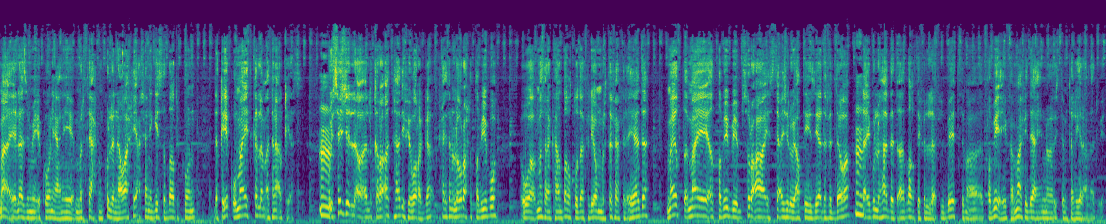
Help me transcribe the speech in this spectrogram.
ما لازم يكون يعني مرتاح من كل النواحي عشان يقيس الضغط يكون دقيق وما يتكلم أثناء القياس. مم. ويسجل القراءات هذه في ورقة بحيث إنه لو راح لطبيبه ومثلا كان ضغطه ذاك اليوم مرتفع في العيادة ما يط... ما ي... الطبيب بسرعة يستعجل ويعطيه زيادة في الدواء. لا يقول له هذا ضغطي في ال- في البيت ما- طبيعي فما في داعي إنه يتم تغيير على الأدوية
